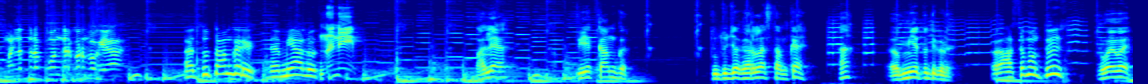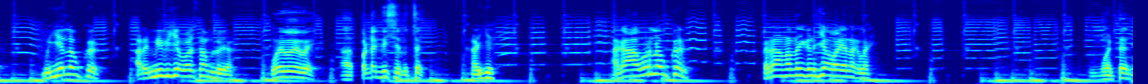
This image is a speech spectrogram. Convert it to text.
म्हणलं तुला फोन तर करून बघूया. अ, तू थांब घरी. अ, मी आलो. नाही नाही. भाल्या तू एक काम कर. तू तुझ्या घरलाच थांब काय? हा? अं, मी येतो तिकडं. अ, असं म्हणतोयस? वय वय. मग ये लवकर. अरे मी बी जेवायला थांबलो या. वय वय वय. हा, पटाक दिसते तू चल. हा ये. अगं आवर लवकर. राणाला इकडे जेवायला लागलाय. मटन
